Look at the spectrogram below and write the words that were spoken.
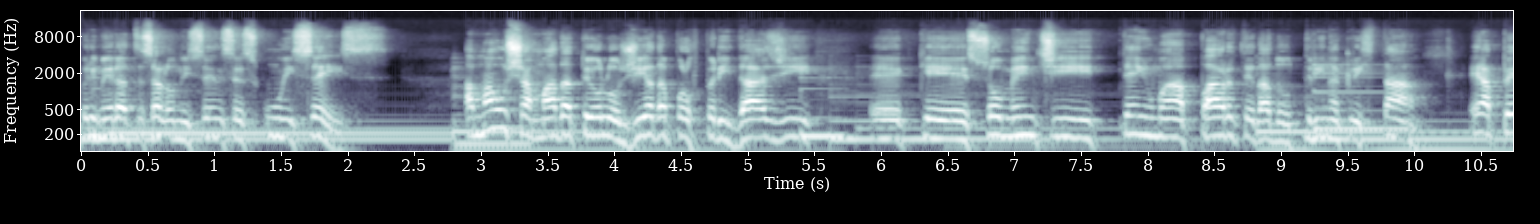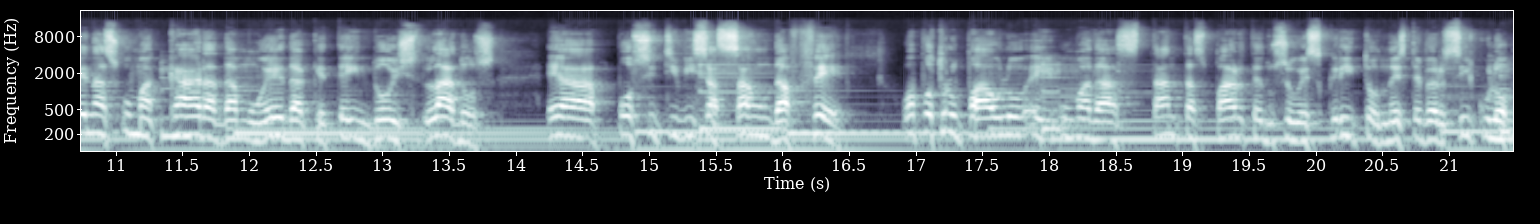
1 Tessalonicenses 1 e 6. A mal chamada teologia da prosperidade, eh, que somente tem uma parte da doutrina cristã, é apenas uma cara da moeda que tem dois lados. É a positivização da fé o apóstolo Paulo, em uma das tantas partes do seu escrito neste versículo,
